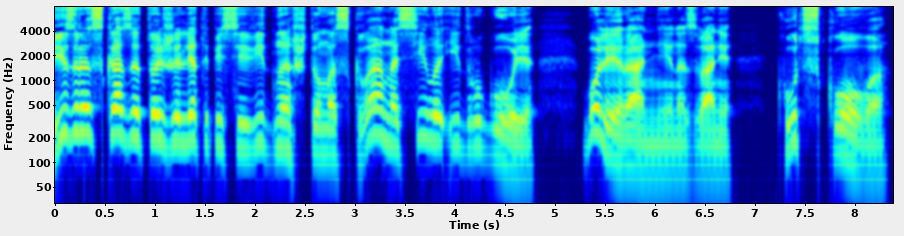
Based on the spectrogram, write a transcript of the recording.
Из рассказа той же летописи видно, что Москва носила и другое, более раннее название — Куцкова.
